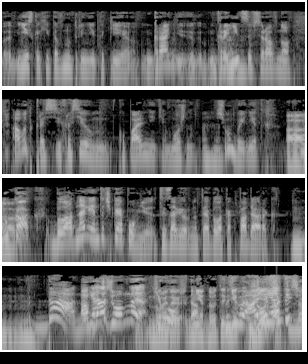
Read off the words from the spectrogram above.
Э, Есть какие-то внутренние такие грани, э, границы все равно. А вот краси, красивым купальнике можно. Почему бы и нет? А, Ну как? Была одна ленточка, я помню, ты завернутая была как подарок. Да, но. Обнаженная! Ну, Чего это- уж там. Нет, ну это? А ну, ленточка?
